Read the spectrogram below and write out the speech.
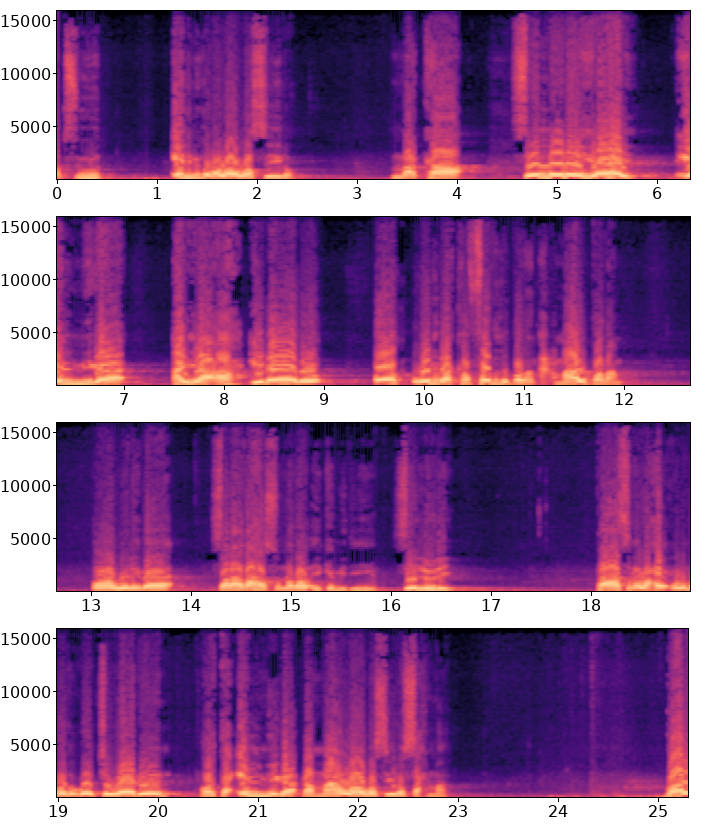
maqsuud cilmiguna waa wasiilo marka see loo leeyahay cilmiga ayaa ah cibaado oo weliba ka fadli badan acmaal badan oo weliba salaadaha sunnadaho ay ka mid yihiin see loo leeyay taasna waxay culummadu uga jawaabeen horta cilmiga dhammaan waa wasiilo sax ma. Bal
